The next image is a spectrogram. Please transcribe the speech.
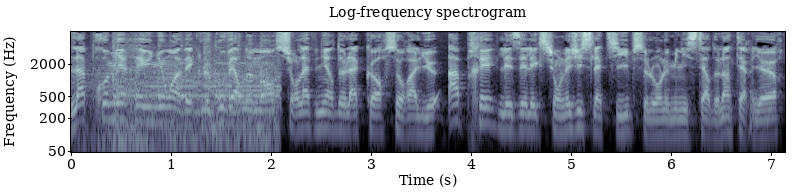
La première réunion avec le gouvernement sur l'avenir de la Corse aura lieu après les élections législatives, selon le ministère de l'Intérieur.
